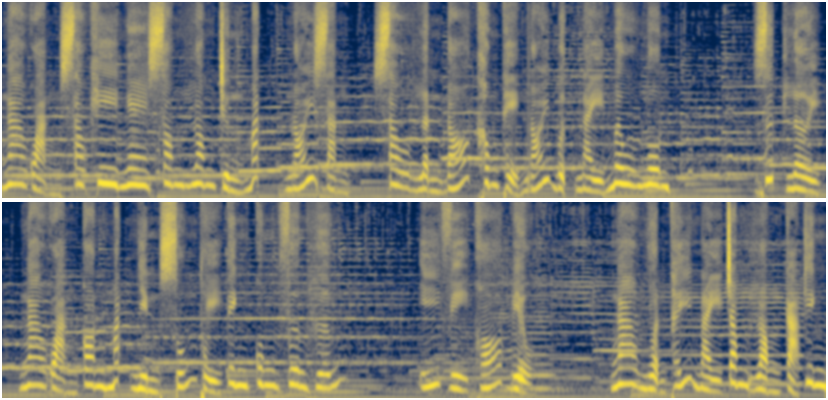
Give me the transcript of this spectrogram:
Ngao Quảng sau khi nghe xong Long chừng mắt, Nói rằng sau lần đó không thể nói bực này mâu ngôn. Dứt lời, nga Quảng con mắt nhìn xuống thủy tinh cung phương hướng. Ý vì khó biểu. Ngao nhuận thấy này trong lòng cả kinh,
